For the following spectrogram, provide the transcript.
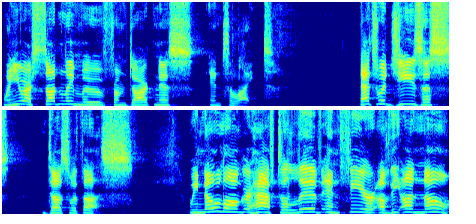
when you are suddenly moved from darkness into light. That's what Jesus does with us. We no longer have to live in fear of the unknown,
